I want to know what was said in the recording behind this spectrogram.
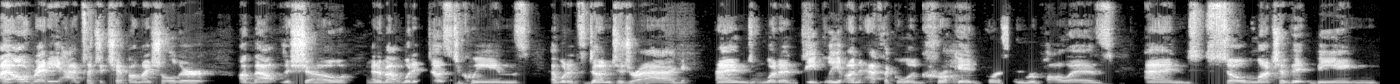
I already had such a chip on my shoulder about the show and about what it does to queens and what it's done to drag and what a deeply unethical and crooked person RuPaul is, and so much of it being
